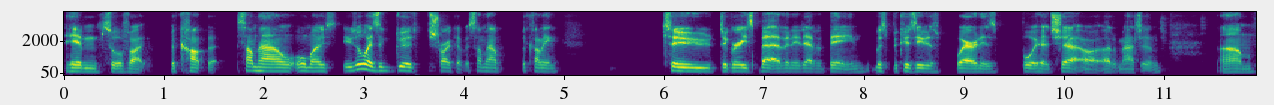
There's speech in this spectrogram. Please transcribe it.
him sort of like become somehow almost he was always a good striker, but somehow becoming two degrees better than he'd ever been was because he was wearing his boyhood shirt. I'd imagine. Um,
